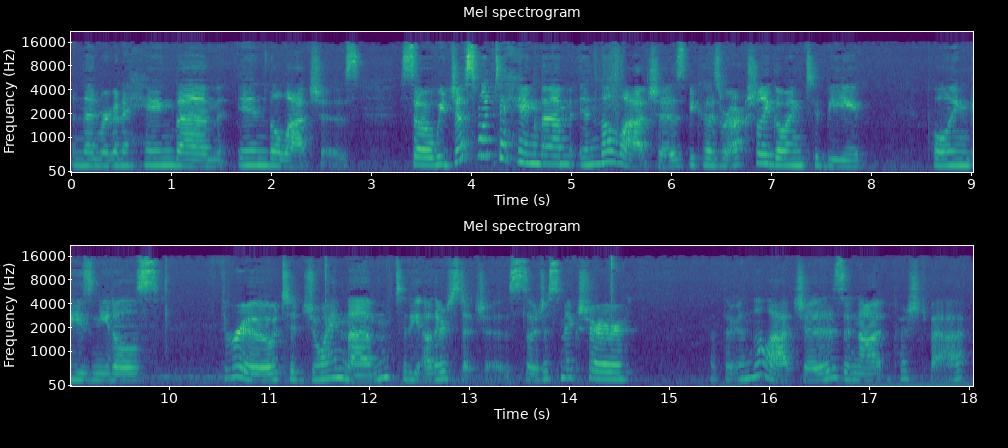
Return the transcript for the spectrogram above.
and then we're going to hang them in the latches. So we just want to hang them in the latches because we're actually going to be pulling these needles through to join them to the other stitches. So just make sure that they're in the latches and not pushed back.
